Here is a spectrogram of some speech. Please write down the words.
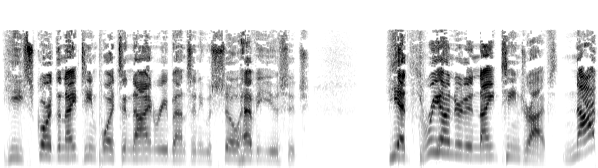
he scored the 19 points and nine rebounds and he was so heavy usage, he had 319 drives. Not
